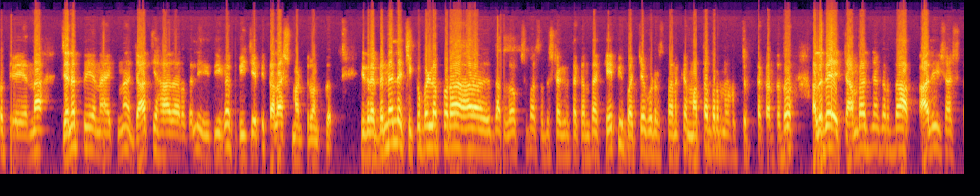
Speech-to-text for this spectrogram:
ಪ್ರತಿಭೆಯನ್ನ ಜನಪ್ರಿಯ ನಾಯಕನ ಜಾತಿ ಆಧಾರದಲ್ಲಿ ಇದೀಗ ಬಿಜೆಪಿ ತಲಾಶ್ ಮಾಡ್ತಿರುವಂತದ್ದು ಇದರ ಬೆನ್ನಲ್ಲೇ ಚಿಕ್ಕಬಳ್ಳಾಪುರ ಲೋಕಸಭಾ ಸದಸ್ಯರಾಗಿರ್ತಕ್ಕಂಥ ಕೆ ಪಿ ಬಚ್ಚೇಗೌಡರ ಸ್ಥಾನಕ್ಕೆ ಮತ್ತೊಬ್ಬರು ನೋಡುತ್ತಿರ್ತಕ್ಕಂಥದ್ದು. ಅಲ್ಲದೆ ಚಾಮರಾಜನಗರದ ಹಾಲಿ ಶಾಸಕ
